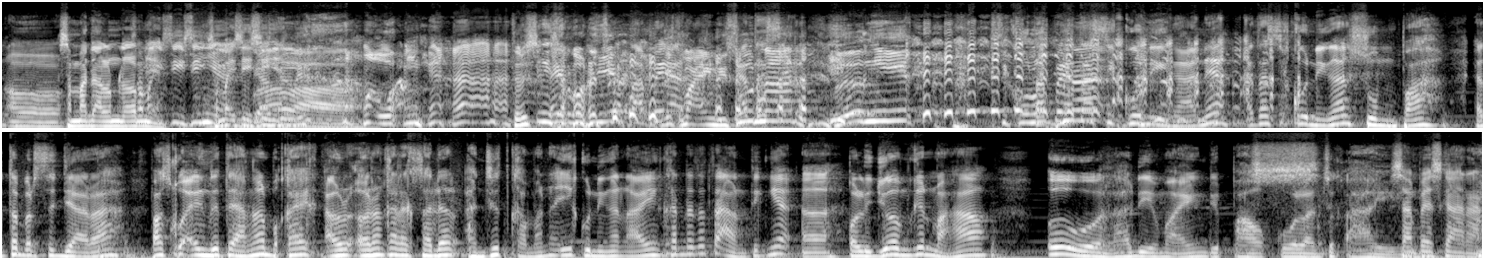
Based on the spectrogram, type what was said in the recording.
Oh. Sama dalam-dalamnya. Sama isi-isinya. Sama isi-isinya. Sama uangnya. Terus ini eh, sama dia, tapi main disunat, leungit, si Tapi kulupnya. eta si kuningannya, eta si kuningan sumpah, eta bersejarah. Pas ku aing di teangan kayak orang karek sadar, anjir ka mana ieu kuningan aing kan eta antiknya. Eh. Kalau dijual mungkin mahal. Eueuh lah di aing di pauku lanceuk aing. Sampai sekarang.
